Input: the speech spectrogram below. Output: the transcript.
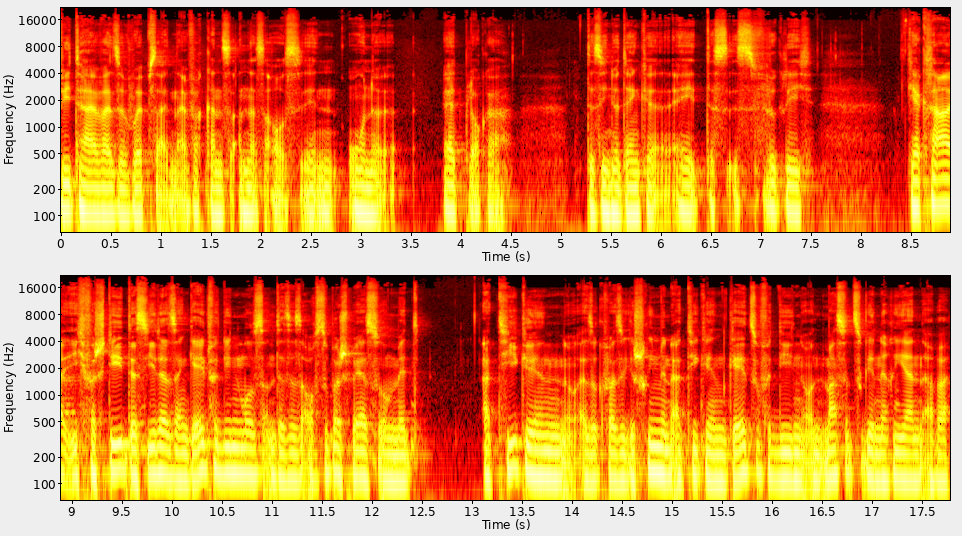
wie teilweise Webseiten einfach ganz anders aussehen ohne Adblocker, dass ich nur denke, ey, das ist wirklich ja klar, ich verstehe, dass jeder sein Geld verdienen muss und dass es auch super schwer ist, so mit Artikeln, also quasi geschriebenen Artikeln Geld zu verdienen und Masse zu generieren, aber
